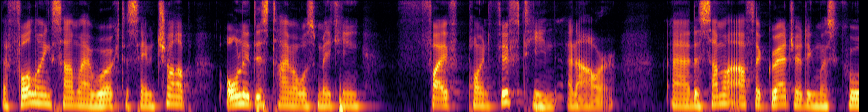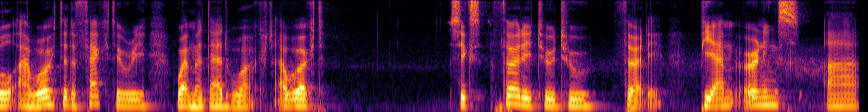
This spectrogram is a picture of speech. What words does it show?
The following summer, I worked the same job, only this time I was making 5.15 an hour. Uh, the summer after graduating my school, I worked at a factory where my dad worked. I worked 6:30 to 2:30 p.m. earnings, uh,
